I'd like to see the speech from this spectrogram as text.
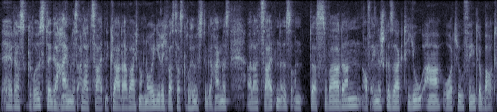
äh, das größte Geheimnis aller Zeiten. Klar, da war ich noch neugierig, was das größte Geheimnis aller Zeiten ist und das war dann auf Englisch gesagt, You are what you think about.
